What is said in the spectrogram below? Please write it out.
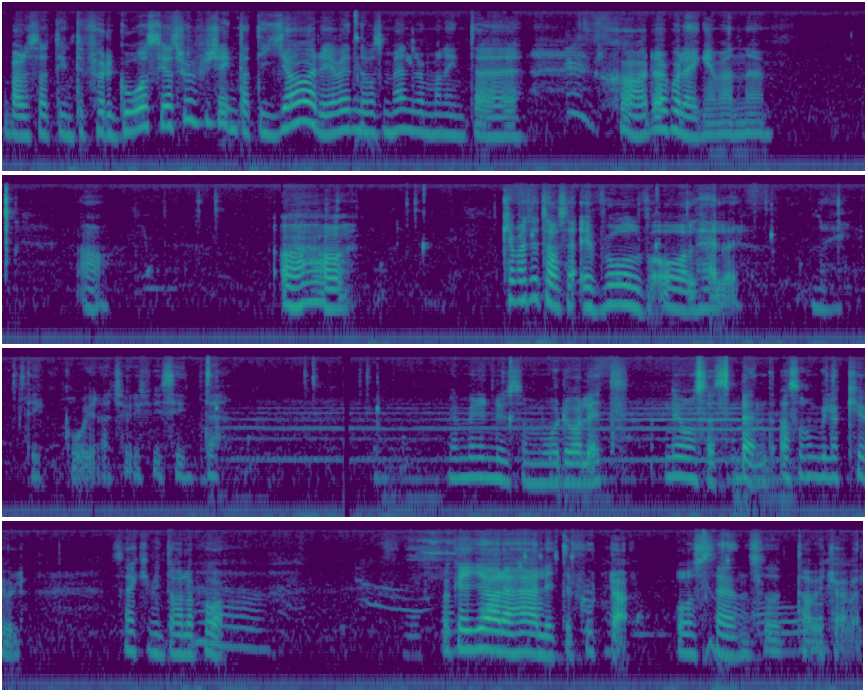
Bara så att det inte förgås. Jag tror för sig inte att det gör det. Jag vet inte vad som händer om man inte skördar på länge, men... Eh, ja. Oh. Kan man inte ta så här evolve all heller? Nej, det går ju naturligtvis inte. Vem är det nu som mår dåligt? Nu är hon så här spänd. Alltså hon vill ha kul. Så här kan vi inte hålla på. Ah. Okej, okay, gör det här lite fort då. Och sen så tar vi travel.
